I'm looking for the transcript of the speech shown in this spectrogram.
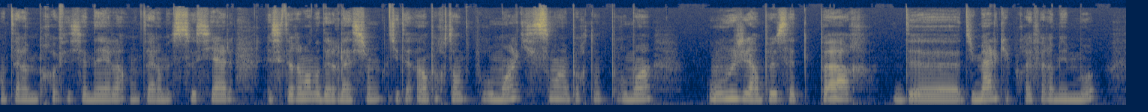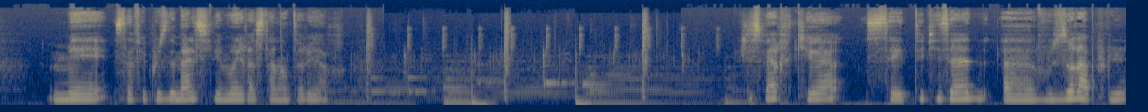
en termes professionnels, en termes social, mais c'était vraiment dans des relations qui étaient importantes pour moi, qui sont importantes pour moi, où j'ai un peu cette peur de, du mal que pourraient faire mes mots. Mais ça fait plus de mal si les mots ils restent à l'intérieur. J'espère que cet épisode euh, vous aura plu.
